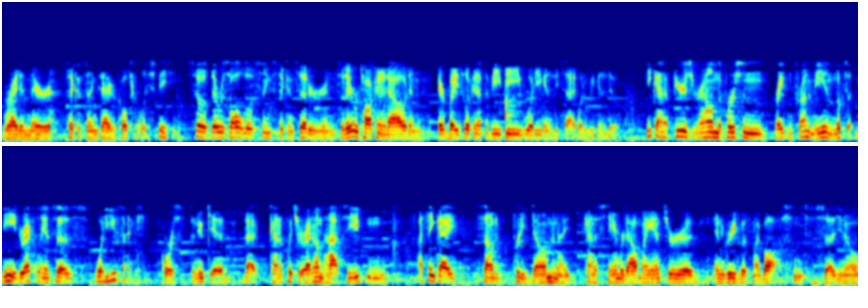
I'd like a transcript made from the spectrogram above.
right in their thick of things agriculturally speaking. So there was all those things to consider and so they were talking it out and everybody's looking at the VP, what are you going to decide? What are we going to do? He kind of peers around the person right in front of me and looks at me directly and says, what do you think? Of course, the new kid, that kind of puts you right on the hot seat and I think I sounded pretty dumb and I kind of stammered out my answer and, and agreed with my boss and said, you know,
